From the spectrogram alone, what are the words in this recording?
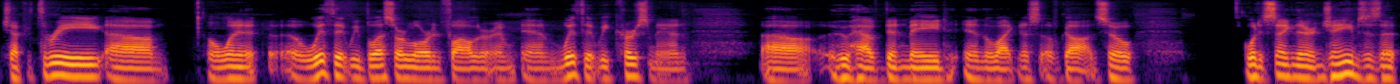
chapter 3. Um, when it, uh, with it we bless our Lord and Father, and, and with it we curse man uh, who have been made in the likeness of God. So what it's saying there in James is that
